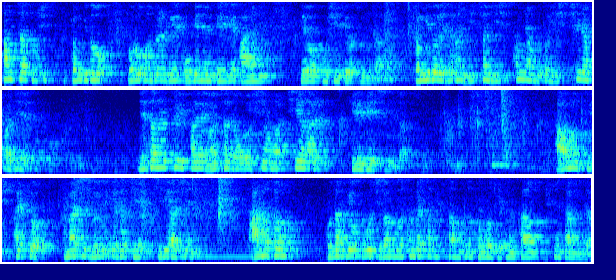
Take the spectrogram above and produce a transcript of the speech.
3차 도시 경기도 도로 건설 계획 5개년 계획에 반영되어 고시되었습니다. 경기도에서는 2023년부터 27년까지 예산을 투입하여 연차적으로 시행할, 시행할 계획에 있습니다. 다음은 98조 김하식 의원님께서 질의- 질의하신 반호성 고단교 구지방도 333호선 도로 개선 사항 추진 사항입니다.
